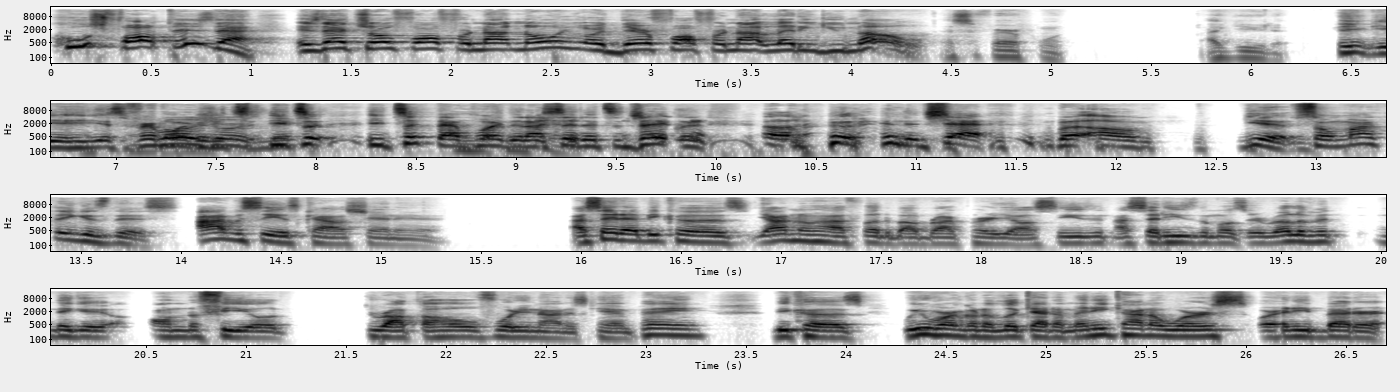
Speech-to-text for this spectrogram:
Whose fault is that? Is that your fault for not knowing or their fault for not letting you know? That's a fair point. I give you that. He, yeah, he, it's a fair point. is He, t- he took he took that point that I said it to Jalen uh, in the chat. But um, yeah. So my thing is this. Obviously, it's Kyle Shanahan. I say that because y'all know how I felt about Brock Purdy all season. I said he's the most irrelevant nigga on the field throughout the whole 49ers campaign because we weren't going to look at him any kind of worse or any better,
